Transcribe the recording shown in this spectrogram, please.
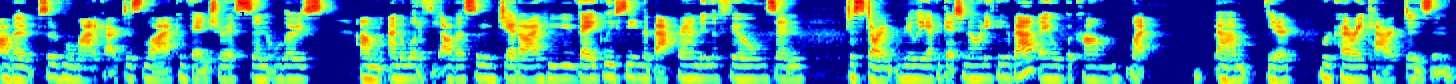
other sort of more minor characters like Ventress and all those. Um, and a lot of the other sort of Jedi who you vaguely see in the background in the films and just don't really ever get to know anything about. They all become like, um, you know, recurring characters, and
